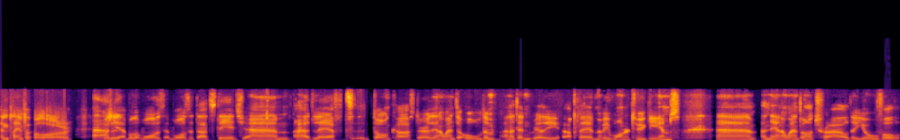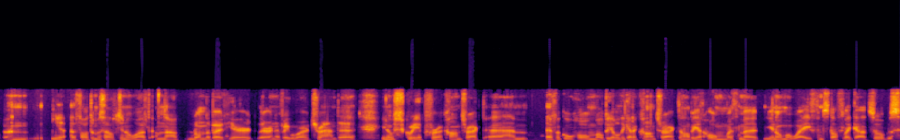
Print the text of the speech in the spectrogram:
and playing football, or um, yeah, well, it was it was at that stage. Um, I had left Doncaster, then I went to Oldham, and I didn't really. I played maybe one or two games, um, and then I went on a trial to Yeovil, and yeah, I thought to myself, you know what? I'm not running about here, there, and everywhere trying to, you know, scrape for a contract. Um, if I go home, I'll be able to get a contract and I'll be at home with my, you know, my wife and stuff like that. So it was,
